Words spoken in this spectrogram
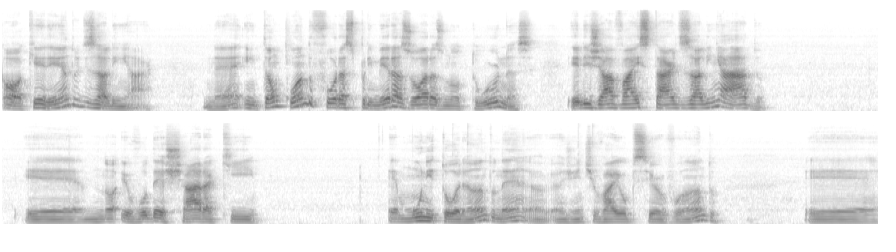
ó, querendo desalinhar. Né? Então, quando for as primeiras horas noturnas, ele já vai estar desalinhado. É, eu vou deixar aqui é, monitorando, né? a gente vai observando é,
